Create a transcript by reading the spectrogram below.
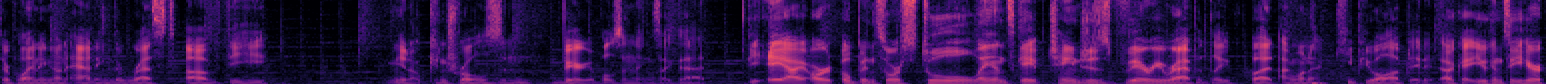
they're planning on adding the rest of the, you know, controls and variables and things like that. The AI art open source tool landscape changes very rapidly, but I want to keep you all updated. Okay, you can see here,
